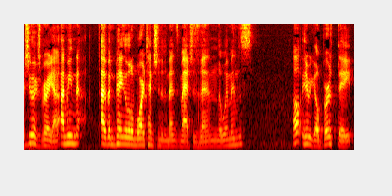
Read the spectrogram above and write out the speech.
She looks very young. I mean, I've been paying a little more attention to the men's matches than the women's. Oh, here we go. Birth date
